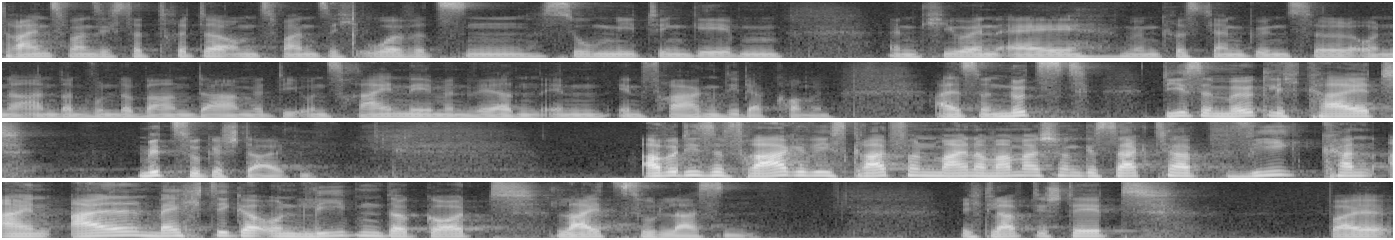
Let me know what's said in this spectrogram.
23.03. um 20 Uhr wird es ein Zoom-Meeting geben, ein QA mit Christian Günzel und einer anderen wunderbaren Dame, die uns reinnehmen werden in, in Fragen, die da kommen. Also nutzt diese Möglichkeit, mitzugestalten. Aber diese Frage, wie ich es gerade von meiner Mama schon gesagt habe, wie kann ein allmächtiger und liebender Gott Leid zulassen? Ich glaube, die steht bei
